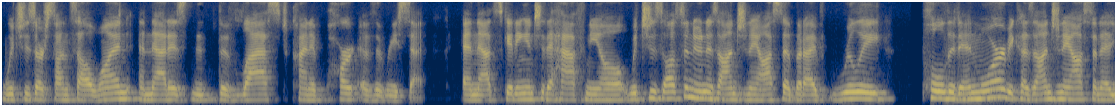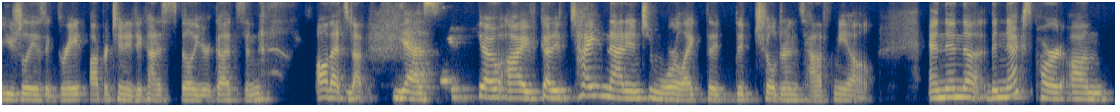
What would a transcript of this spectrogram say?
which is our Sansal one. And that is the, the last kind of part of the reset. And that's getting into the half kneel, which is also known as Anjaneyasana, but I've really pulled it in more because Anjaneyasana usually is a great opportunity to kind of spill your guts and all that stuff. Yes. So I've kind of tightened that into more like the, the children's half kneel. And then the the next part, um,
